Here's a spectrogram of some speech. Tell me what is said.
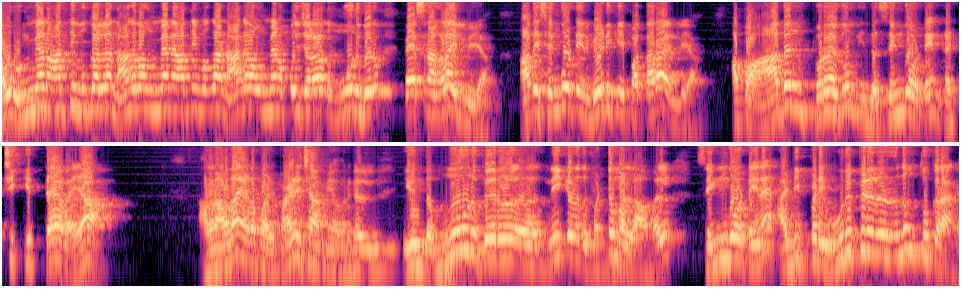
அவர் உண்மையான அதிமுக இல்ல நாங்க தான் உண்மையான அதிமுக நாங்க தான் உண்மையான பொதுச்செயலாளர் அந்த மூணு பேரும் பேசுனாங்களா இல்லையா? அதை செங்கோட்டையன் வேடிக்கை பார்த்தாரா இல்லையா? அப்போ அதன் பிறகும் இந்த செங்கோட்டையன் கட்சிக்கு தேவையா? அதனாலதான் எடப்பாடி பழனிசாமி அவர்கள் இந்த மூணு பேரு நீக்கிறது மட்டுமல்லாமல் செங்கோட்டையனை அடிப்படை உறுப்பினரிலிருந்தும் தூக்குறாங்க.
